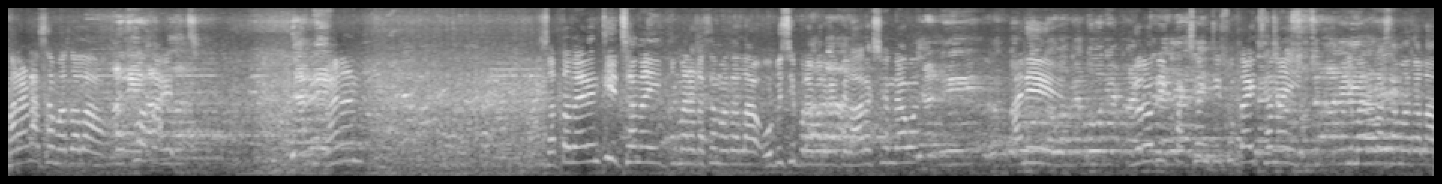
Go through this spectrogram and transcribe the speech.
मराठा समाजाला उचलत आहेत. कारण सत्ताधाऱ्यांची इच्छा नाही की मराठा समाजाला ओबीसी प्रवर्गातील आरक्षण द्यावं. आणि विरोधी पक्षांची सुद्धा इच्छा नाही की मराठा समाजाला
